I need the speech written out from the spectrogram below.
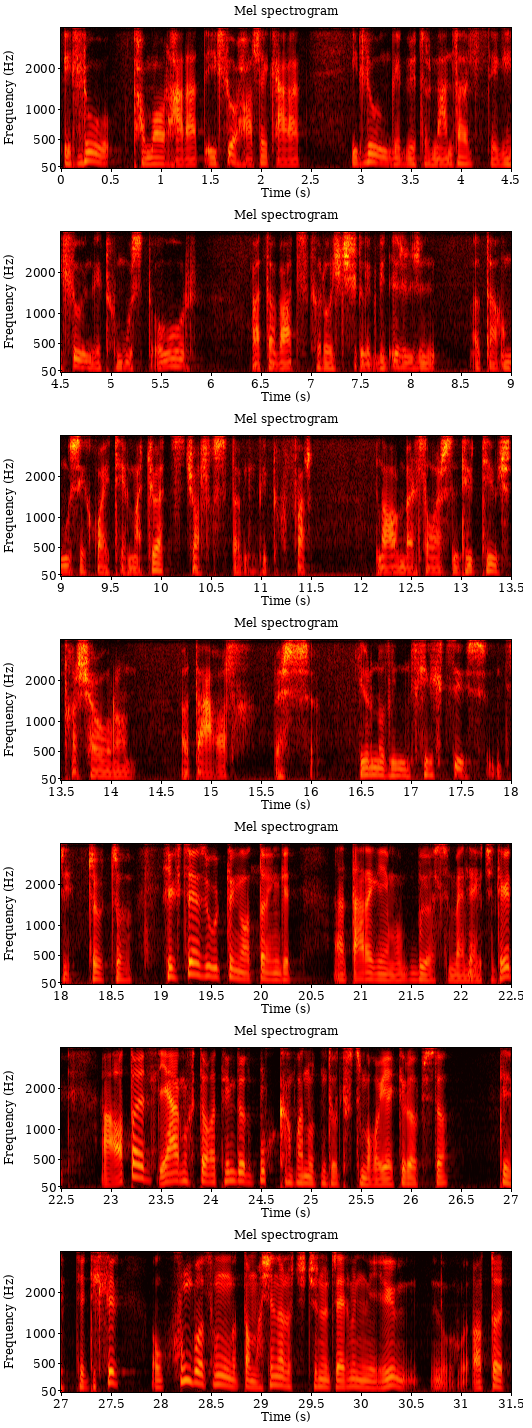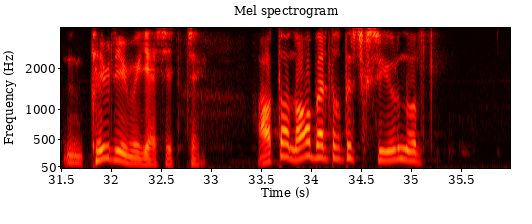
илүү томоор хараад, илүү холыг хараад илүү ингээд бид нар манлайлтыг илүү ингээд хүмүүст өөр одоо бодол төрүүлж ингээд бид нар одоо хүмүүсийг гоё тийм мотивацч болох хэрэгтэй бид хуваар ноон барилга барьсан тэр тийм ч утгаар шоурум одоо агуулах барьсан. Ер нь бол энэ хэрэгцээ байсан бидний. Зөв зөв. Хэрэгцээс үүдэн одоо ингээд дараагийн юм бий болсон байна гэж. Тэгэд одоо л яармагтай байгаа тэнд бол бүх компаниуд нь төлөвлөсөн байгаа яг тэр офстой. Тий. Тэгэхээр хүн болгон одоо машинаар очиж гэнэ зарим нь одоо тээврийн юмыг яаж хийж чинь одоо ногоо барилга дээр ч гэсэн ер нь бол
